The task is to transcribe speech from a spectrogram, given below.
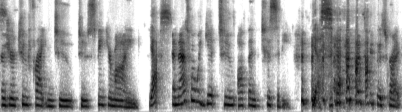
because you're too frightened to to speak your mind. yes. And that's where we get to authenticity. Yes. Let's get this right.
